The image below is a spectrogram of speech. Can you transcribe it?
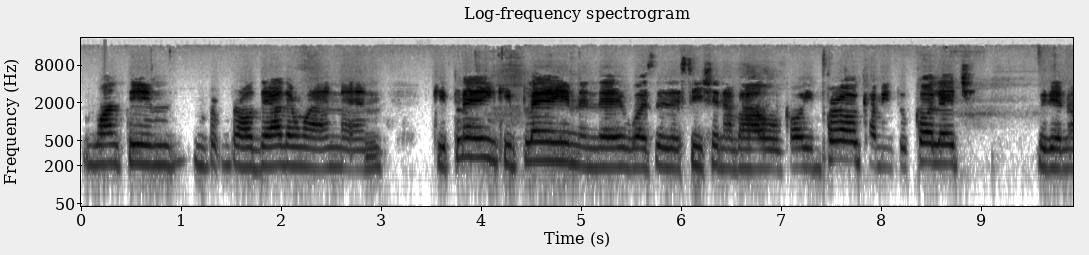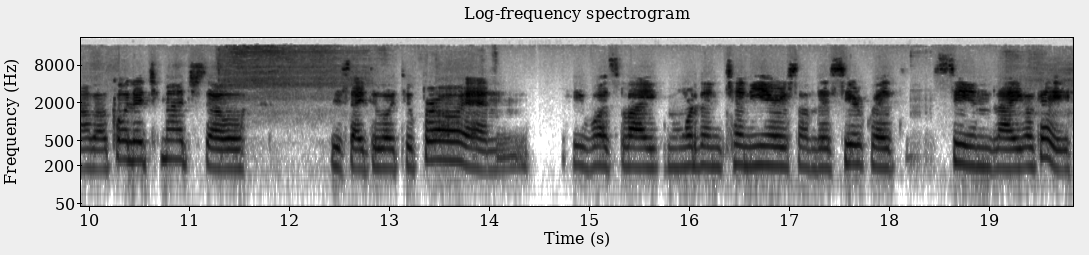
one thing brought the other one and keep playing, keep playing. And there was the decision about going pro, coming to college. We didn't know about college much. So decided to go to pro and he was like more than 10 years on the circuit seeing like, okay,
